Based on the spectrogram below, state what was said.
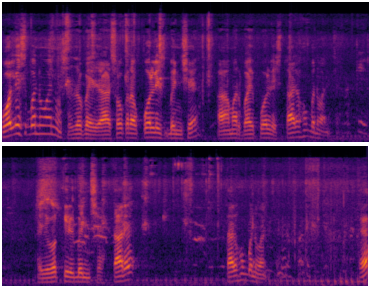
પોલીસ. બનવાનું છે? જો ભાઈ આ છોકરા પોલીસ બનશે. આ અમારા ભાઈ પોલીસ. તારે શું બનવાનું છે? એ વકીલ બનશે. તારે? તારે શું બનવાનું છે? હે?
